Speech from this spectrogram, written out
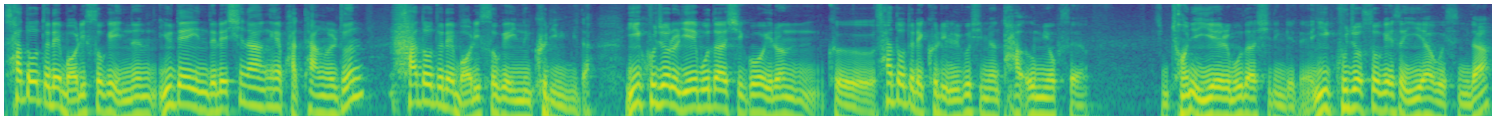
사도들의 머릿속에 있는 유대인들의 신앙의 바탕을 둔 사도들의 머릿속에 있는 그림입니다. 이 구조를 이해 못하시고 이런 그 사도들의 글을 읽으시면 다 의미 없어요. 지금 전혀 이해를 못 하시는 게 돼요. 이 구조 속에서 이해하고 있습니다.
